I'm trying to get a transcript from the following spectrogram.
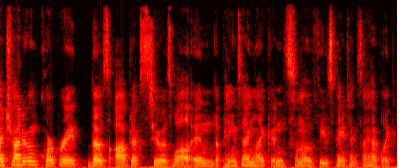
I try to incorporate those objects too as well in the painting. Like in some of these paintings, I have like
